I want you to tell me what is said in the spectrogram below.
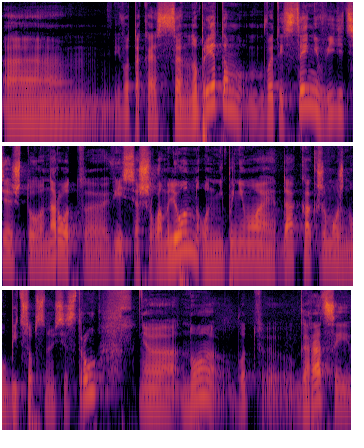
эм, и вот такая сцена. Но при этом в этой сцене видите, что народ э, весь ошеломлен, он не понимает, да, как же можно убить собственную сестру, Э, но вот э, Гораций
